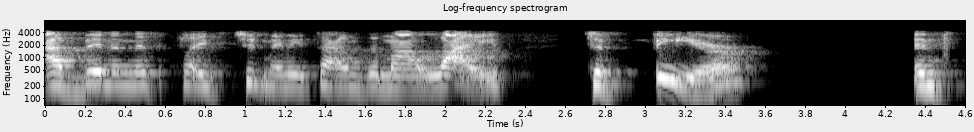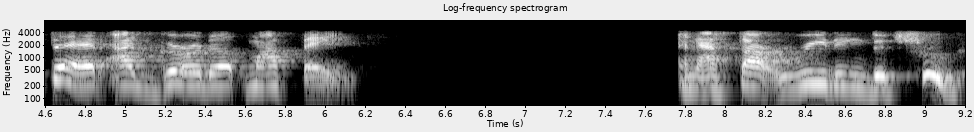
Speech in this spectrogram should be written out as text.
I've been in this place too many times in my life to fear. Instead, I gird up my faith and I start reading the truth.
